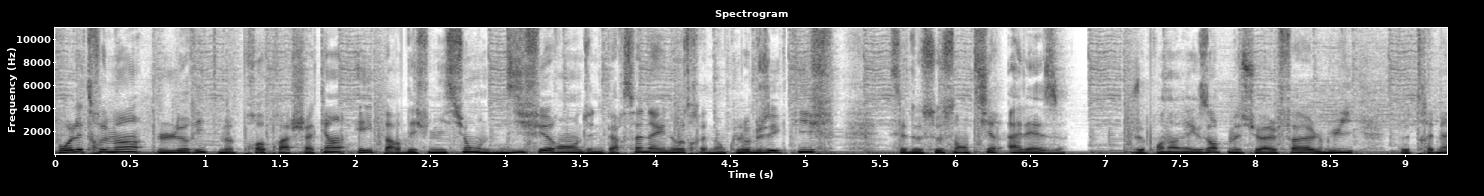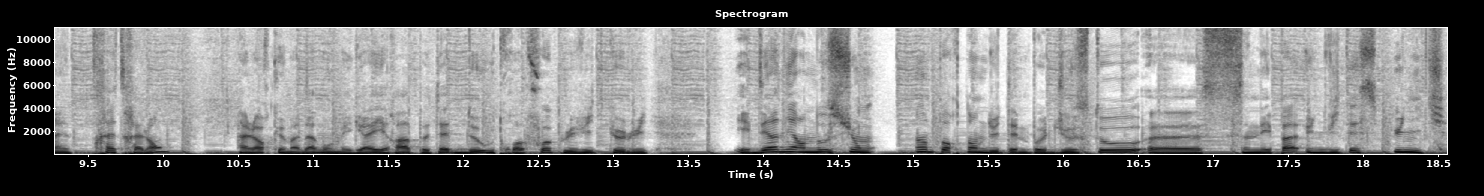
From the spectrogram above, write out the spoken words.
Pour l'être humain, le rythme propre à chacun est par définition différent d'une personne à une autre, donc l'objectif, c'est de se sentir à l'aise. Je prendre un exemple, Monsieur Alpha, lui, peut très bien être très très lent, alors que Madame Omega ira peut-être deux ou trois fois plus vite que lui. Et dernière notion importante du tempo giusto, euh, ce n'est pas une vitesse unique,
